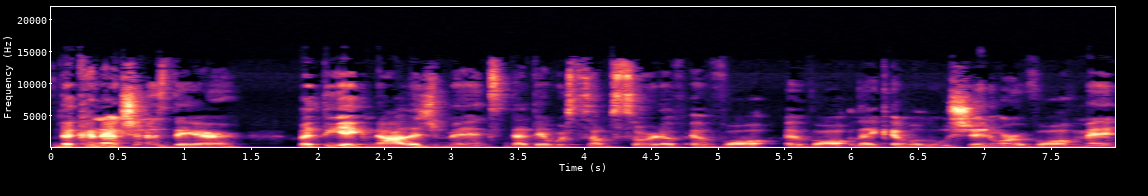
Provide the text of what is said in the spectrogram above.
the connection is there, but the acknowledgement that there was some sort of evol evol like evolution or evolvement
